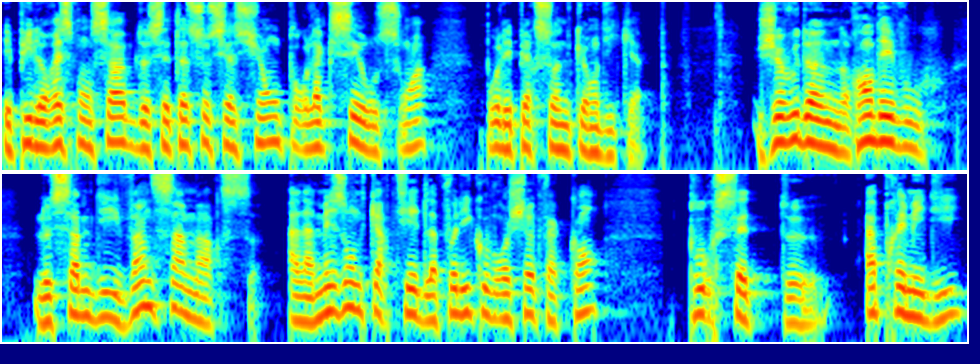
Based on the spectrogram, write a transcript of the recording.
et puis le responsable de cette association pour l'accès aux soins pour les personnes qui ont handicap. Je vous donne rendez-vous le samedi 25 mars à la maison de quartier de la Folie Couvre-Chef à Caen pour cet euh, après-midi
